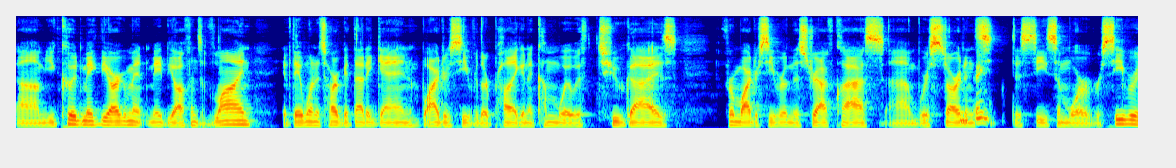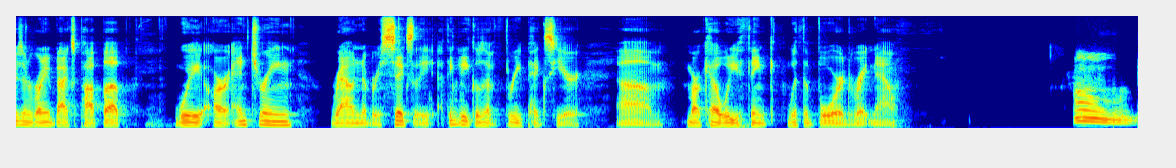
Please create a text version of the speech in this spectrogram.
Um, you could make the argument maybe offensive line. If they want to target that again, wide receiver, they're probably going to come away with two guys from wide receiver in this draft class. Um, we're starting to see some more receivers and running backs pop up. We are entering round number six. I think the Eagles have three picks here. Um, Markel, what do you think with the board right now? Um,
